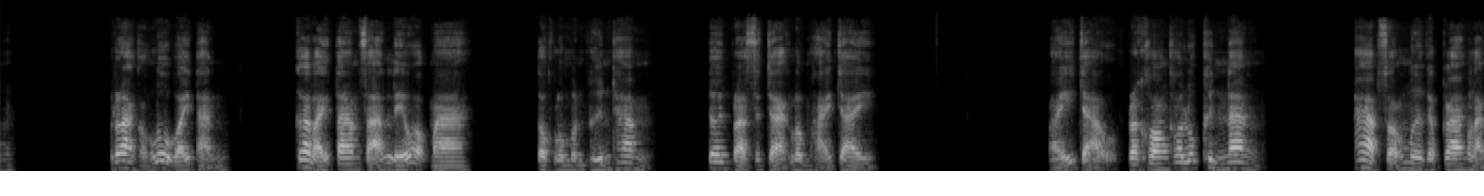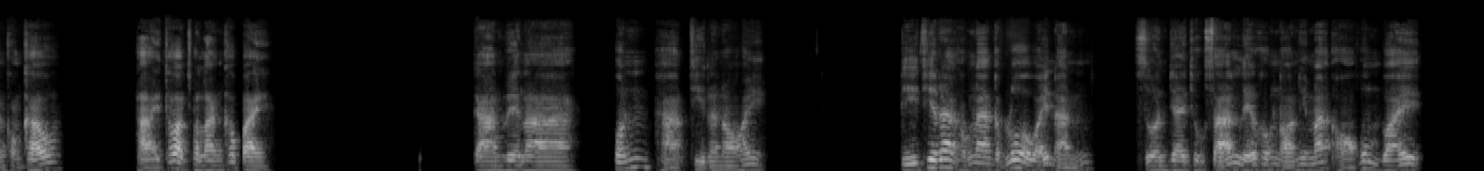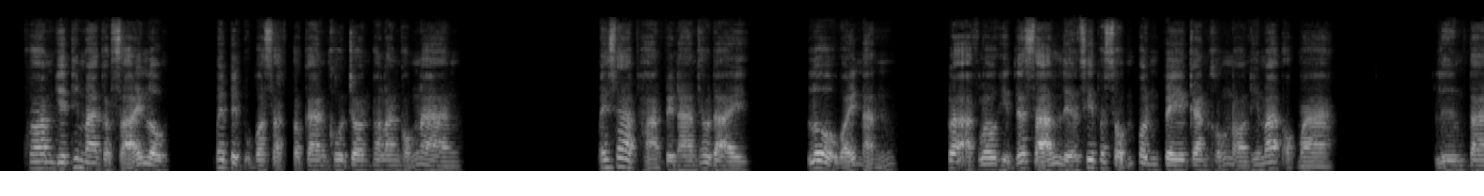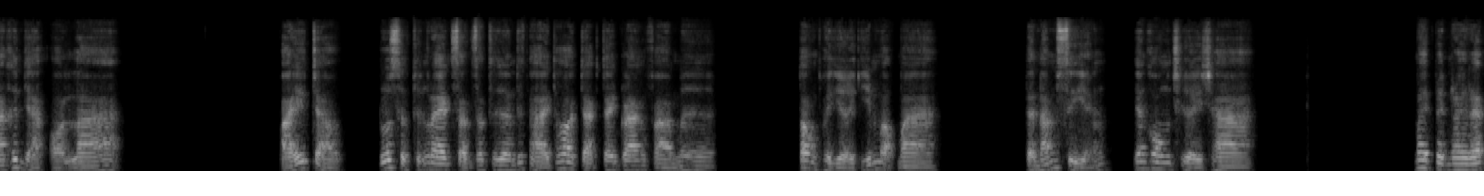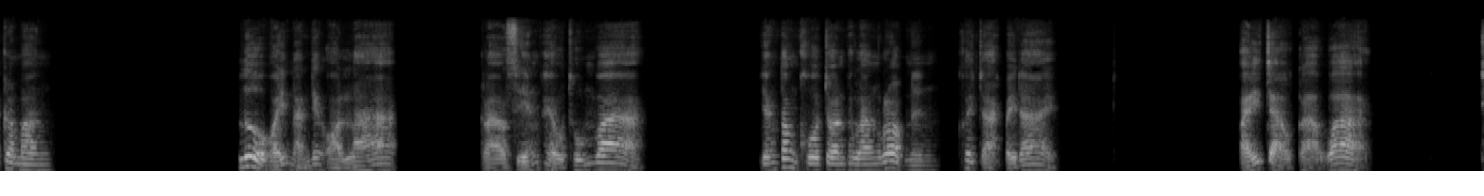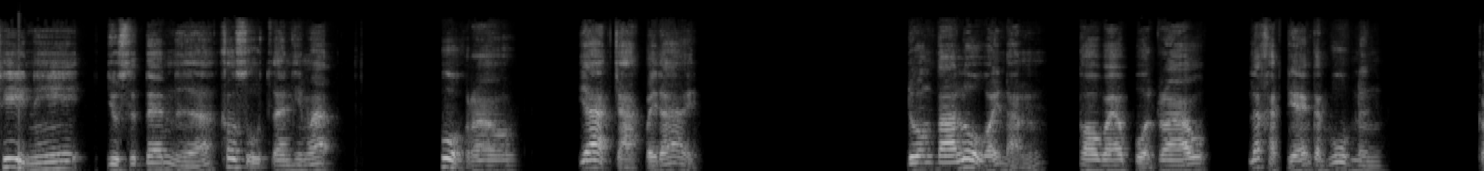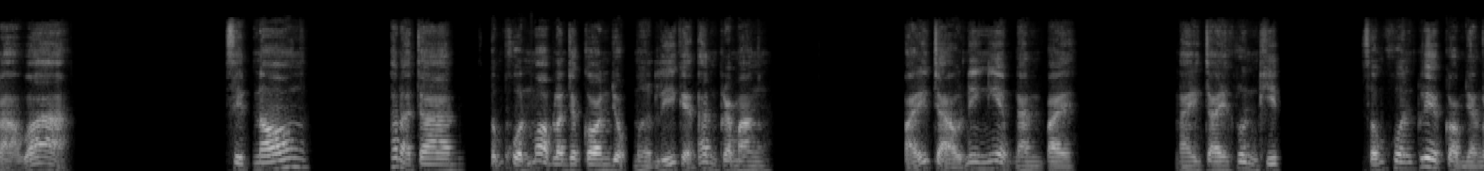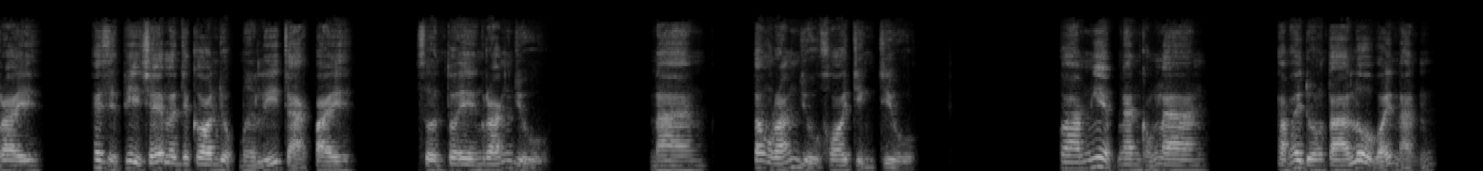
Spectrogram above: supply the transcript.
ร่างของลูกไว้หนัน ก็ไหลตามสารเหลวออกมา ตกลงบนพื้นถ้ำโดยปราศจากลมหายใจ ไปเจ้าประคองเขาลุกขึ้นนั่ง ภาพสองมือกับกลางหลังของเขา ถ่ายทอดพลังเข้าไป การเวลาพ้นผ่านทีละน้อย ดีที่ร่างของนางกับลั่วไหวหนัน ส่วนใหญ่ถูกสารเหลวของหนอนหิมะห่อหุ้มไว้ ความเย็นที่มากับสายลมไม่เป็นอุปสรรคต่อการโคจรพลังของนาง ไม่ทราบผ่านไปนานเท่าใด โล่ไหวหนันก็อักโลหิตและสารเหลวที่ผสมปนเปกันของหนอนหิมะออกมา ลืมตาขึ้นอย่างอ่อนล้า ไปเจ้ารู้สึกถึงแรงสั่นสะเทือนที่ถ่ายทอดจากใจกลางฝ่ามือ ต้องเผยยิ้มออกมา แต่น้ำเสียงยังคงเฉื่อยชา ไม่เป็นไรแล้วกระมังลู่ไหวหนันยังอ่อนล้า กล่าวเสียงแผ่วทุ้มว่า ยังต้องโคจรพลังรอบหนึ่งค่อยจากไปได้ไปเจ้ากล่าวว่า ที่นี้ อยู่สุดแดนเหนือเข้าสู่แดนหิมะ พวกเรายากจากไปได้ ดวงตาโล่ไว้หนัน ทอแววปวดร้าว และขัดแย้งกันวูบหนึ่ง กล่าวว่า สิทธิน้อง ท่านอาจารย์สมควรมอบรัญจกรหยกหมื่นลี้แก่ท่านกระมังไปเจ้านิ่งเงียบงันไป ในใจครุ่นคิด สมควรเกลี้ยกล่อมอย่างไร ให้สิทธิพี่ใช้รัญจกรหยกมื่นลี้จากไป ส่วนตัวเองรั้งอยู่ นางต้องรั้งอยู่คอยจิงจิว ความเงียบงันของนางทำให้ดวงตาโล่ไว้หนัน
